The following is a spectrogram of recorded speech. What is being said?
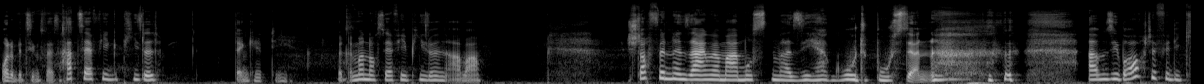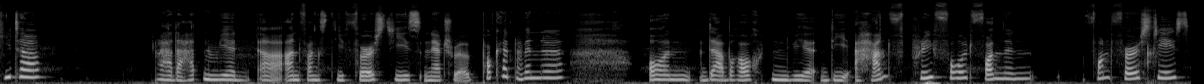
oder beziehungsweise hat sehr viel gepieselt. Ich denke, die wird immer noch sehr viel pieseln, aber Stoffwindeln, sagen wir mal, mussten wir sehr gut boostern. ähm, sie brauchte für die Kita, da hatten wir äh, anfangs die Thirsties Natural Pocket Windel und da brauchten wir die Hanf Prefold von den von Thirsties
